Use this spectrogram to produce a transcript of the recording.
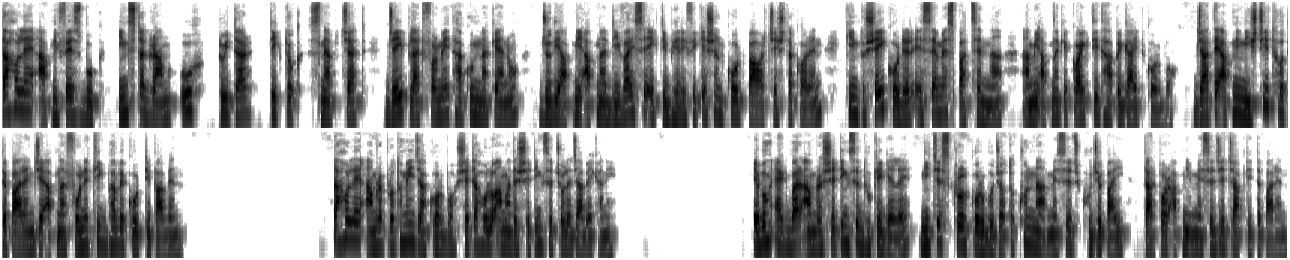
তাহলে আপনি Facebook Instagram uh Twitter TikTok Snapchat যেই প্ল্যাটফর্মেই থাকুন না কেন, যদি আপনি আপনার ডিভাইসে একটি ভেরিফিকেশন কোড পাওয়ার চেষ্টা করেন, কিন্তু সেই কোডের এস এম এস পাচ্ছেন না, আমি আপনাকে কয়েকটি ধাপে গাইড করব, যাতে আপনি নিশ্চিত হতে পারেন যে আপনার ফোনে ঠিকভাবে কোডটি পাবেন। তাহলে আমরা প্রথমেই যা করব, সেটা হলো আমাদের সেটিংসে চলে যাবে এখানে। এবং একবার আমরা সেটিংসে ঢুকে গেলে নিচে স্ক্রোল করব যতক্ষণ না মেসেজ খুঁজে পাই, তারপর আপনি মেসেজে চাপ দিতে পারেন।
